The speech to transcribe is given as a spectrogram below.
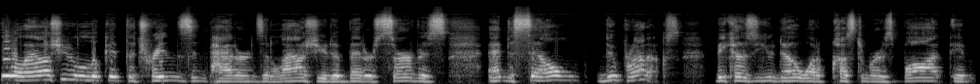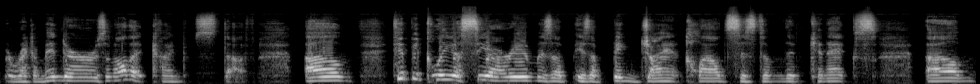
it allows you to look at the trends and patterns. It allows you to better service and to sell new products because you know what a customer has bought, in recommenders, and all that kind of stuff. Um, typically, a CRM is a is a big giant cloud system that connects. Um,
